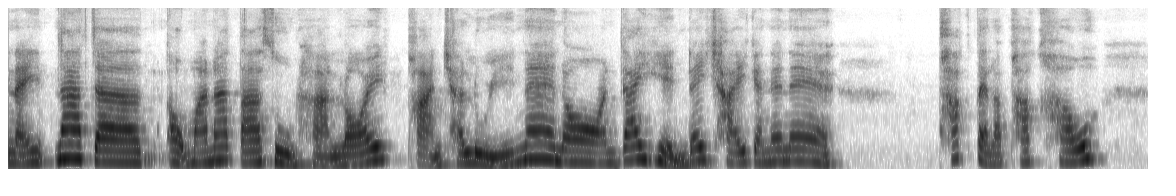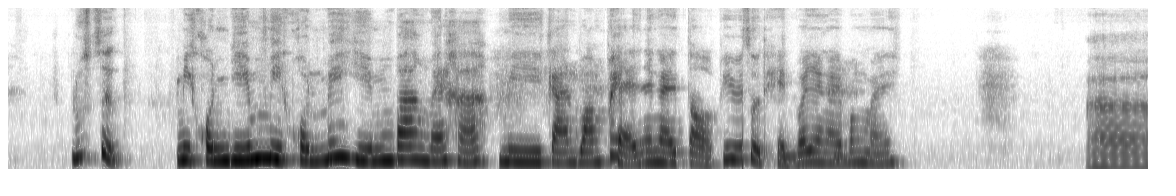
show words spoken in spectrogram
ไหนๆน่าจะออกมาหน้าตาสูตรหารร้อยผ่านฉลุยแน่นอนได้เห็นได้ใช้กันแน่ ๆ พักแต่ละพักเขารู้สึกมีคนยิ้มมีคนไม่ยิ้มบ้างไหมคะ มีการวางแผนยังไงต่อพี่วิสุทธ์เห็นว่ายังไงบ้างไหมอ่า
